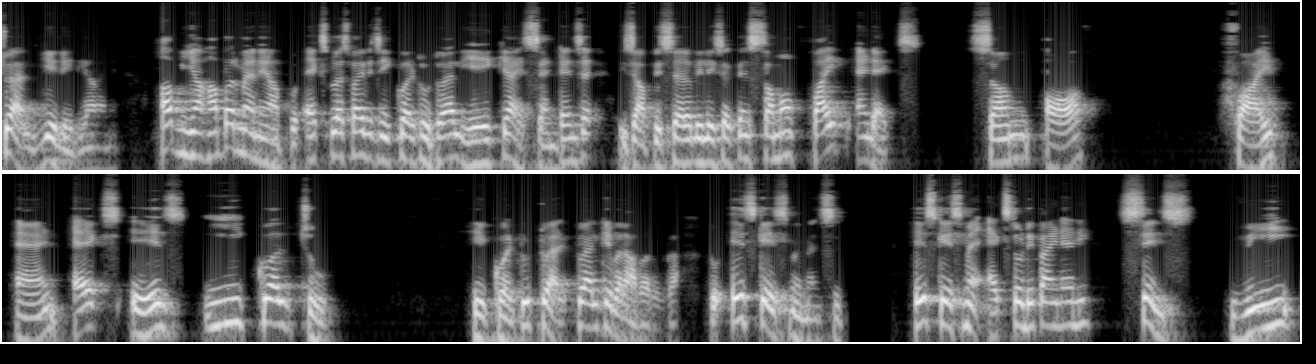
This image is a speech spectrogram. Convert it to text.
twelve ये ले लिया मैंने। अब यहाँ पर मैंने आपको x plus five is equal to twelve ये क्या है? सेंटेंस है। इसे आप इस तरह भी लिख सकते हैं। Sum of five and x. Sum of five and x is equal to equal to twelve twelve के बराबर होगा। तो इस केस में मैं इस केस में एक्स तो डिफाइंड है नहीं। Since we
